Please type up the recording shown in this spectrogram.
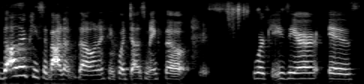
the other piece about it, though, and I think what does make the work easier is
